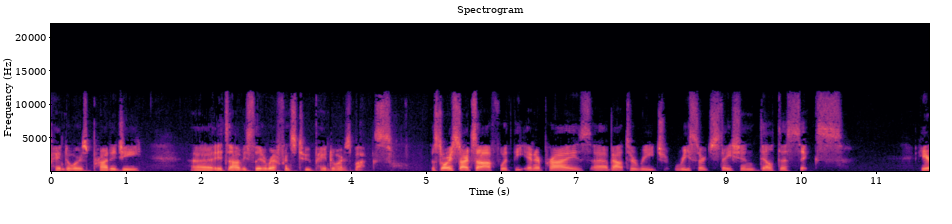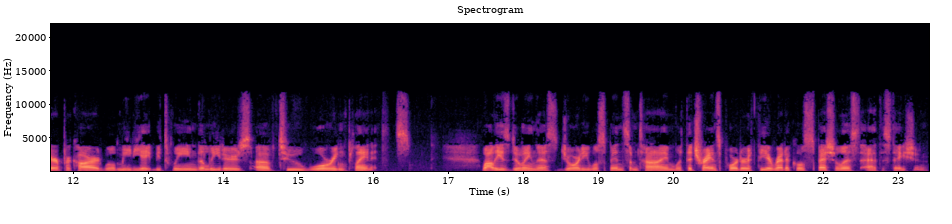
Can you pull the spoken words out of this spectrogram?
Pandora's Prodigy, uh, it's obviously a reference to Pandora's box. The story starts off with the Enterprise uh, about to reach Research Station Delta 6. Here, Picard will mediate between the leaders of two warring planets. While he is doing this, Geordi will spend some time with the transporter theoretical specialist at the station.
